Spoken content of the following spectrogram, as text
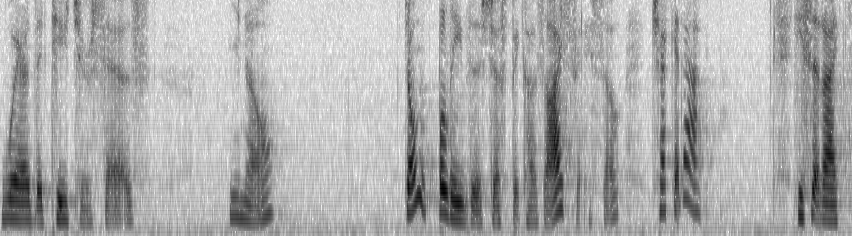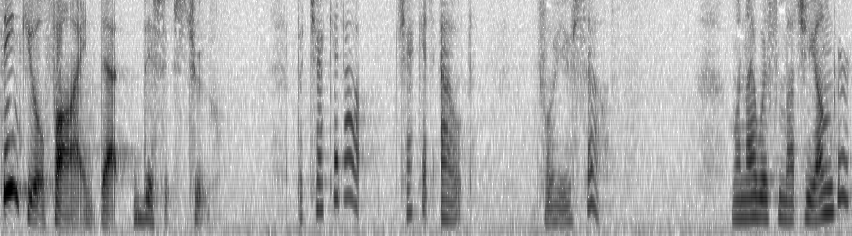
where the teacher says, you know, don't believe this just because I say so. Check it out. He said, I think you'll find that this is true. But check it out. Check it out for yourself. When I was much younger,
